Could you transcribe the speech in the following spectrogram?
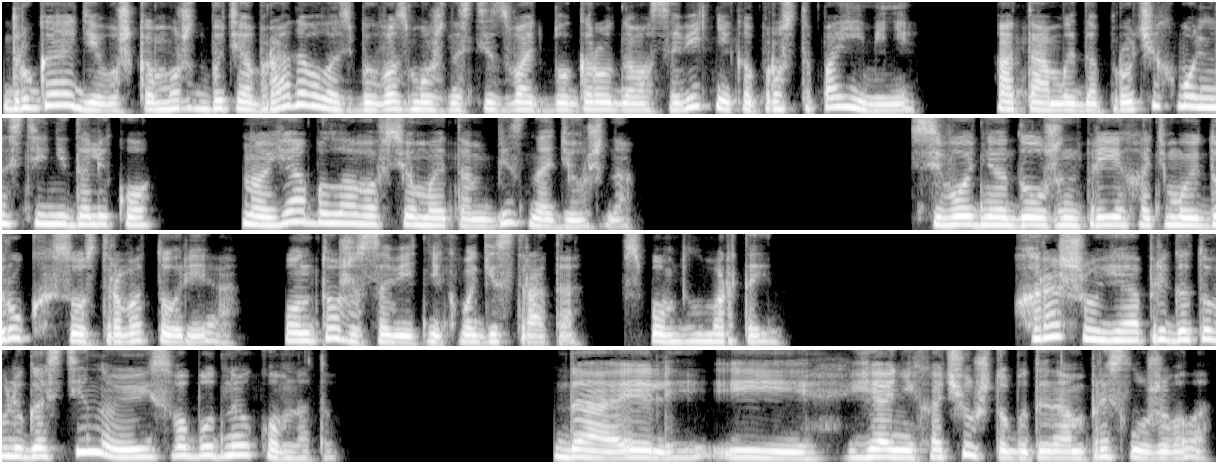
Другая девушка, может быть, обрадовалась бы возможности звать благородного советника просто по имени, а там и до прочих вольностей недалеко. Но я была во всем этом безнадежна. «Сегодня должен приехать мой друг с острова Тория. Он тоже советник магистрата», – вспомнил Мартейн. «Хорошо, я приготовлю гостиную и свободную комнату». «Да, Элли, и я не хочу, чтобы ты нам прислуживала.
